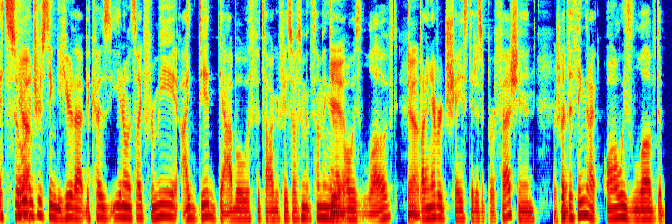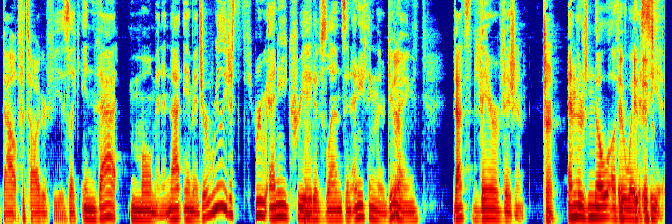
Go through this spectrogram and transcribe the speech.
it's so Yeah. interesting to hear that because you know it's like for me, I did dabble with photography, so something something that I've always loved, Yeah. but I never chased it as a profession. Sure. But the thing that I always loved about photography is like in that moment, in that image, or really just through any Hmm. creative's lens and anything they're doing, that's their vision, sure. and there's no other It- way it- to see it.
